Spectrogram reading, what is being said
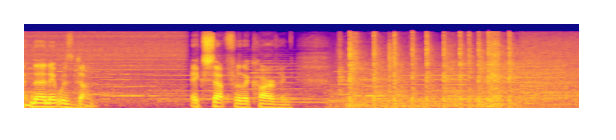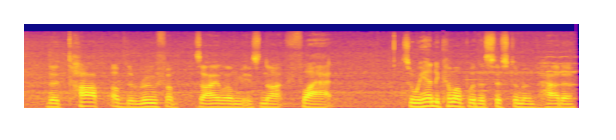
and then it was done, except for the carving. The top of the roof of Xylem is not flat, so we had to come up with a system of how to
